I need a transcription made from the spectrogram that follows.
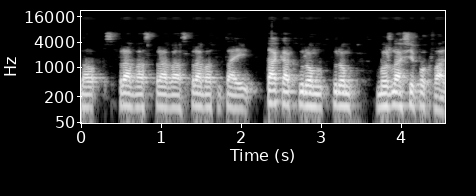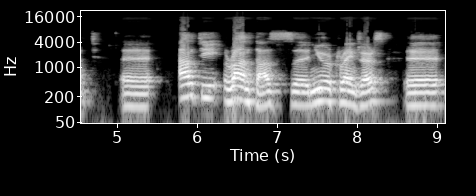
no, sprawa, sprawa, sprawa tutaj taka, którą, którą można się pochwalić. E, Anti Ranta z New York Rangers e,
